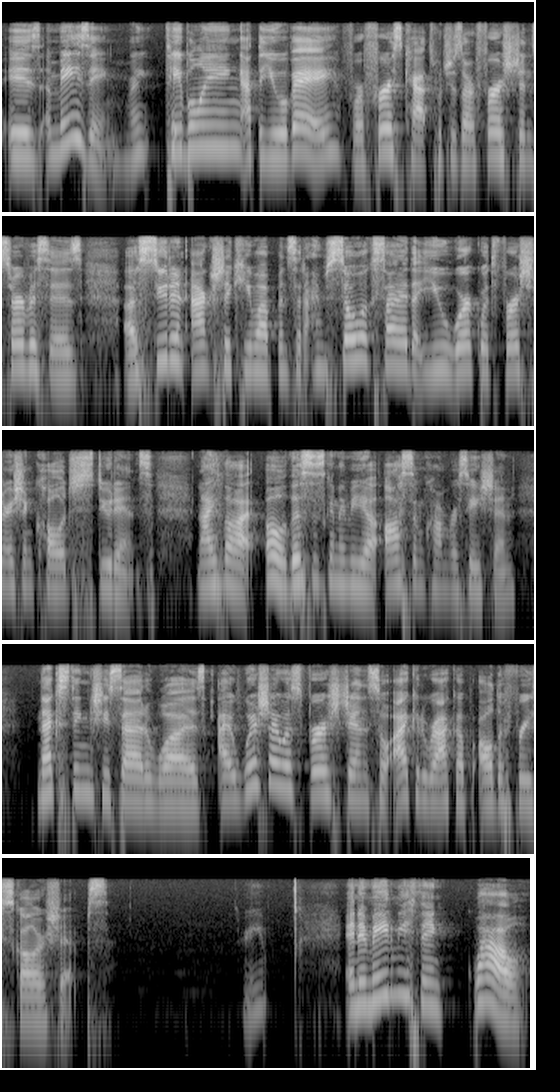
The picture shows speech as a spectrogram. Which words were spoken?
is amazing, right? Tabling at the U of A for First Cats, which is our first gen services, a student actually came up and said, I'm so excited that you work with first generation college students. And I thought, oh, this is gonna be an awesome conversation. Next thing she said was, I wish I was first gen so I could rack up all the free scholarships, right? And it made me think, wow,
